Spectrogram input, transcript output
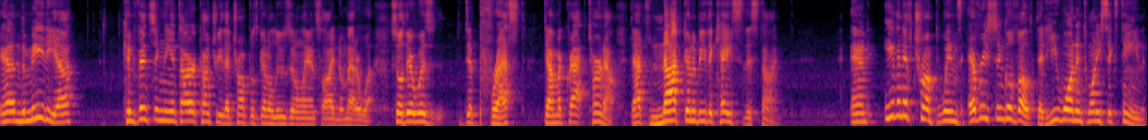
and the media convincing the entire country that Trump was going to lose in a landslide no matter what. So there was depressed Democrat turnout. That's not going to be the case this time. And even if Trump wins every single vote that he won in 2016,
